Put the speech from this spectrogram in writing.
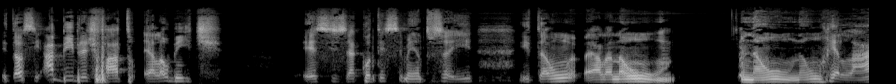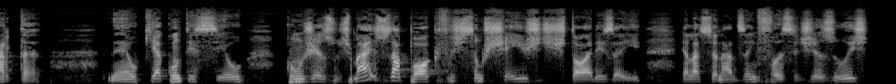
Então assim, a Bíblia de fato ela omite esses acontecimentos aí. Então ela não não não relata né, o que aconteceu com Jesus. Mas os apócrifos são cheios de histórias aí relacionadas à infância de Jesus.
